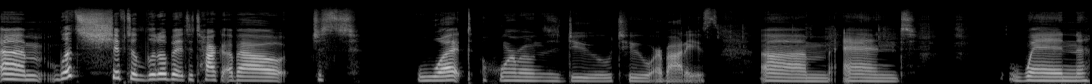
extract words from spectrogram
Um, let's shift a little bit to talk about just what hormones do to our bodies. Um, and when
